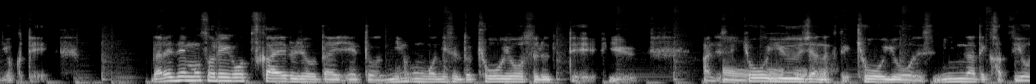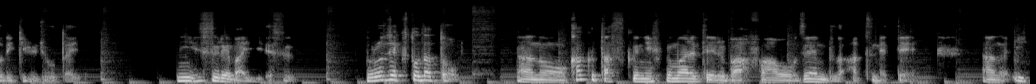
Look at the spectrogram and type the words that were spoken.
よくて、誰でもそれを使える状態、えっと、日本語にすると強要するっていう感じですね。共有じゃなくて強要です。みんなで活用できる状態にすればいいです。プロジェクトだと、あの、各タスクに含まれているバッファーを全部集めて、あの、一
